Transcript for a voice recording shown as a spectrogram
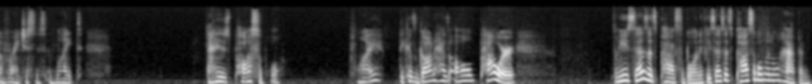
of righteousness and light. That is possible. Why? Because God has all power. And He says it's possible. And if He says it's possible, then it'll happen.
